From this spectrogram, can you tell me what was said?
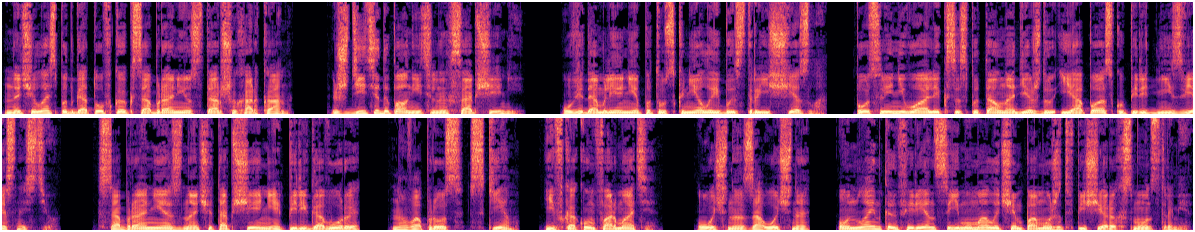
Началась подготовка к собранию старших аркан. Ждите дополнительных сообщений». Уведомление потускнело и быстро исчезло. После него Алекс испытал надежду и опаску перед неизвестностью. Собрание значит общение, переговоры, но вопрос с кем и в каком формате? Очно, заочно, онлайн-конференции ему мало чем поможет в пещерах с монстрами.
